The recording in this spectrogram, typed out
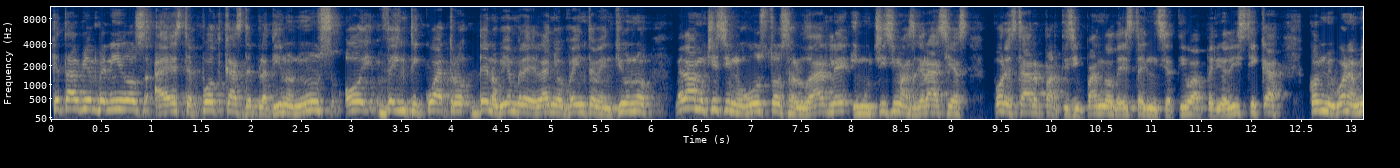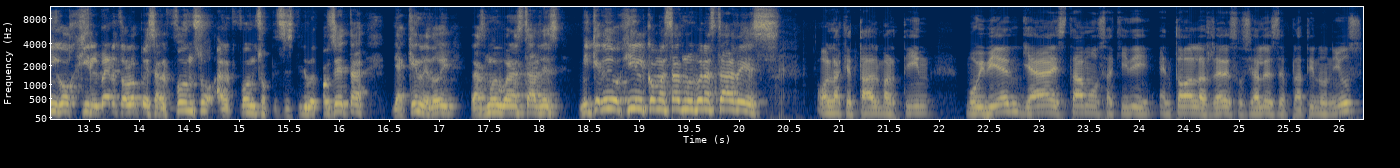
¿Qué tal? Bienvenidos a este podcast de Platino News. Hoy 24 de noviembre del año 2021. Me da muchísimo gusto saludarle y muchísimas gracias por estar participando de esta iniciativa periodística con mi buen amigo Gilberto López Alfonso, Alfonso que se escribe con Z, y a quien le doy las muy buenas tardes. Mi querido Gil, ¿cómo estás? Muy buenas tardes. Hola, ¿qué tal Martín? Muy bien, ya estamos aquí en todas las redes sociales de Platino News.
